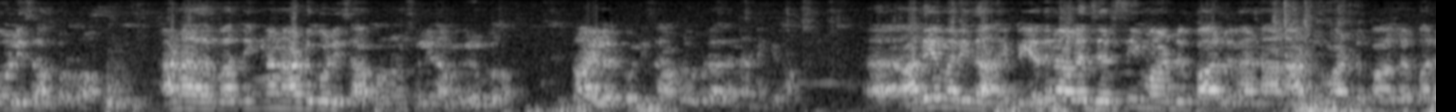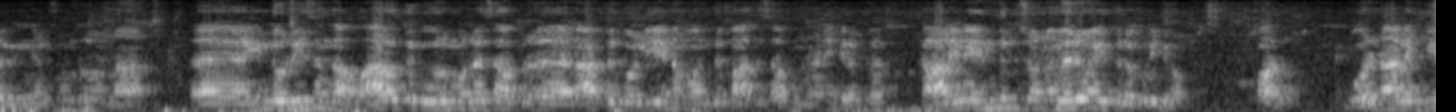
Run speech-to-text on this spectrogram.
கோழி சாப்பிட்றோம். ஆனா அதை பாத்தீங்கன்னா நாட்டுக்கோழி சாப்பிடணும்னு சொல்லி நம்ம விரும்புறோம். பிராய்லர் கோழி சாப்பிடக்கூடாதுன்னு நினைக்கிறோம். அதே அதே மாதிரிதான் இப்ப எதனால ஜெர்சி மாடு பால் வேணாம் நாட்டு மாட்டு பால் பருவீங்கன்னு சொல்றோம்னா இந்த ஒரு ரீசன் தான். வாரத்துக்கு ஒரு முறை சாப்பிட்ற நாட்டுக்கோழியே நம்ம வந்து பார்த்து சாப்பிடணும்னு நினைக்கிறப்ப காலையில எந்திரிச்சோன்னா வெறும் வயிற்றுல குடிக்கிறோம் பால். ஒரு நாளைக்கு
